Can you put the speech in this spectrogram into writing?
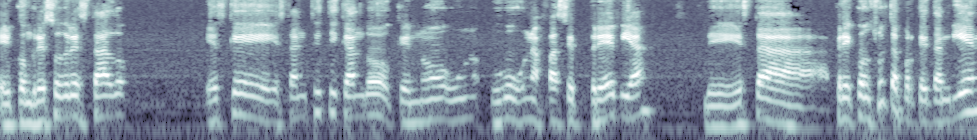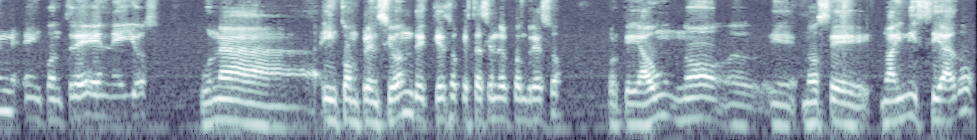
el Congreso del Estado, es que están criticando que no hubo una fase previa de esta preconsulta, porque también encontré en ellos una incomprensión de qué es lo que está haciendo el Congreso, porque aún no, eh, no, se, no ha iniciado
